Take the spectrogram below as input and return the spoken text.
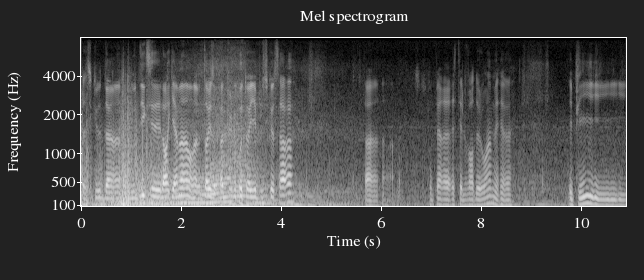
Parce que on nous dit que c'est leur gamin, en même temps ils n'ont pas pu le côtoyer plus que ça. Ton père est resté le voir de loin, mais. Euh, et puis.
